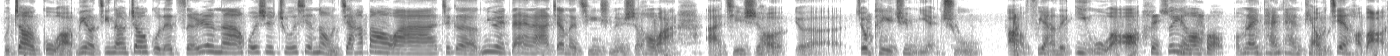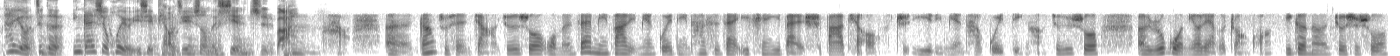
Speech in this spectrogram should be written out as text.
不照顾哈，没有尽到照顾的责任啊，或是出现那种家暴啊、这个虐待啦、啊、这样的情形的时候啊啊，其实哦呃就可以去免除啊抚养的义务哦。对，所以哦，我们来谈谈条件好不好？它有这个应该是会有一些条件上的限制吧？嗯，好。嗯，刚主持人讲，就是说我们在民法里面规定，它是在一千一百十八条之一里面，它规定哈，就是说，呃，如果你有两个状况，一个呢，就是说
